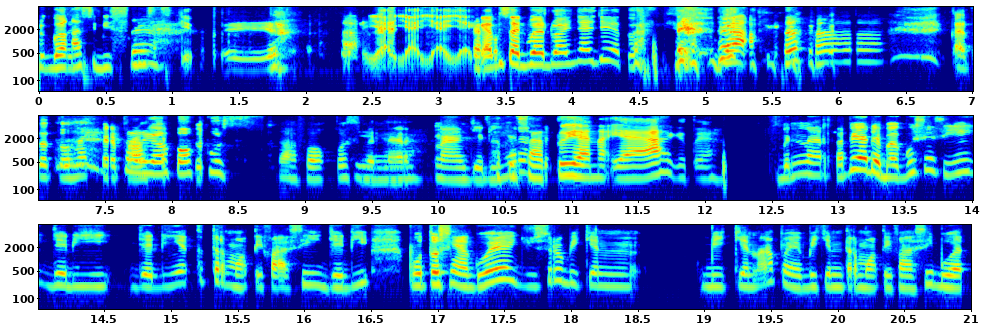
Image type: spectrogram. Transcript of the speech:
gue kasih bisnis gitu iya ya ya ya ya. Gak bisa dua-duanya aja ya Tuhan? Gak. kata Tuhan berproses gak fokus. Gak fokus iya. bener. Nah jadinya satu, satu ya nak ya gitu ya. Benar tapi ada bagusnya sih. Jadi jadinya tuh termotivasi. Jadi putusnya gue justru bikin bikin apa ya bikin termotivasi buat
